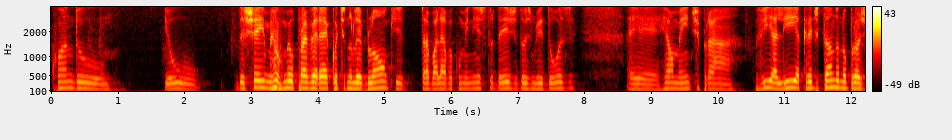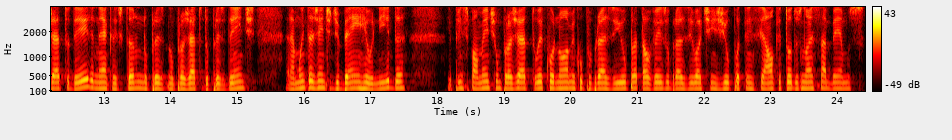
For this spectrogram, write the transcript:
quando eu deixei meu meu private equity no Leblon, que trabalhava com o ministro desde 2012, é, realmente para vir ali acreditando no projeto dele, né, acreditando no, no projeto do presidente, era muita gente de bem reunida e principalmente um projeto econômico para o Brasil, para talvez o Brasil atingir o potencial que todos nós sabemos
